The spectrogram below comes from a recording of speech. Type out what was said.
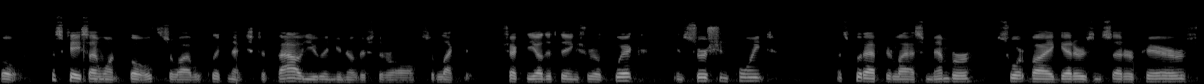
both. In this case I want both, so I will click next to value and you notice they're all selected. Check the other things real quick. Insertion point, let's put after last member. Sort by getters and setter pairs,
